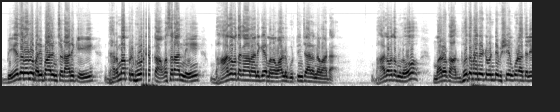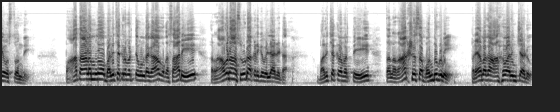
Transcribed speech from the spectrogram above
బేదలను పరిపాలించడానికి ధర్మప్రభువు యొక్క అవసరాన్ని భాగవత కాలానికే మన వాళ్ళు గుర్తించారన్నమాట. భాగవతంలో మరొక అద్భుతమైనటువంటి విషయం కూడా తెలియవస్తోంది. పాతాళంలో బలిచక్రవర్తి ఉండగా ఒకసారి రావణాసురుడు అక్కడికి వెళ్ళాడట. బలిచక్రవర్తి తన రాక్షస బంధువుని ప్రేమగా ఆహ్వానించాడు.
